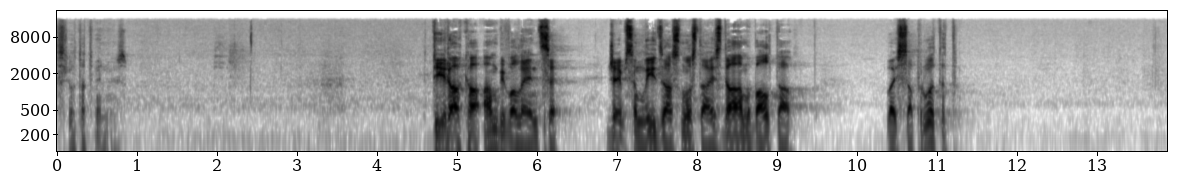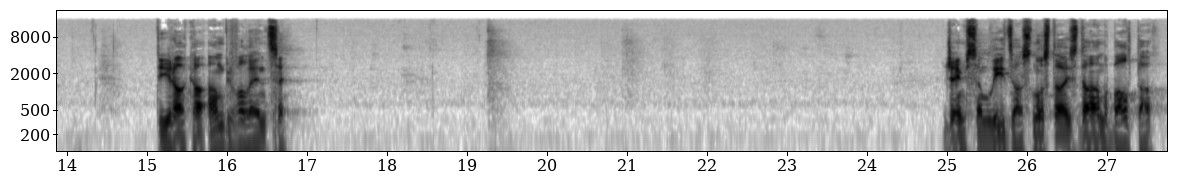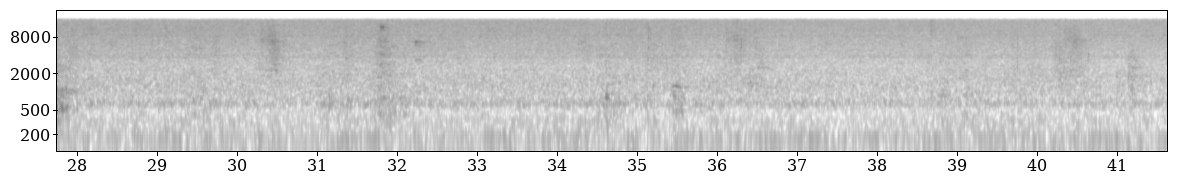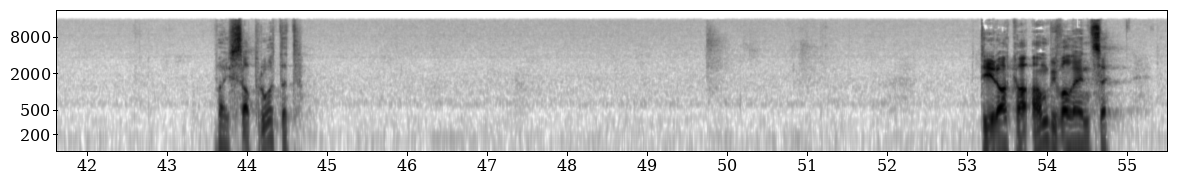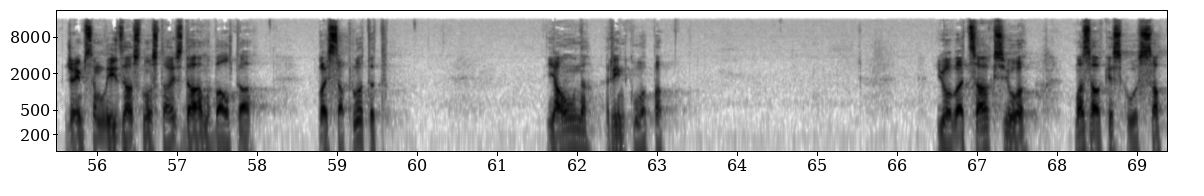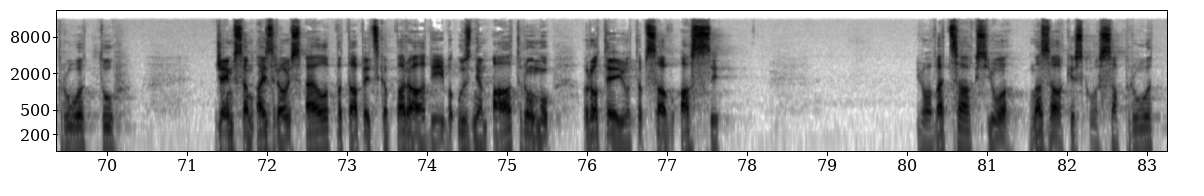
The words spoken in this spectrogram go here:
Es ļoti atvainojos. Tīrākā ambivalence Džeimsam līdzās nostājas dāma baltā. Vai saprotat? Tīrākā ambivalence. Džeimsam līdzās nostājas dāma baltā. Vai saprotat? Tīrākā ambivalence. Džeimsam līdzās nostājas dāma baltā. Vai saprotat? Jauna rindkopa. Jo vecāks, jo mazāk es ko saprotu. Džeimsam aizraujas elpa, tāpēc ka parādība uzņem ātrumu, rotējot ap savu asi. Jo vecāks, jo mazāk es ko saprotu.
